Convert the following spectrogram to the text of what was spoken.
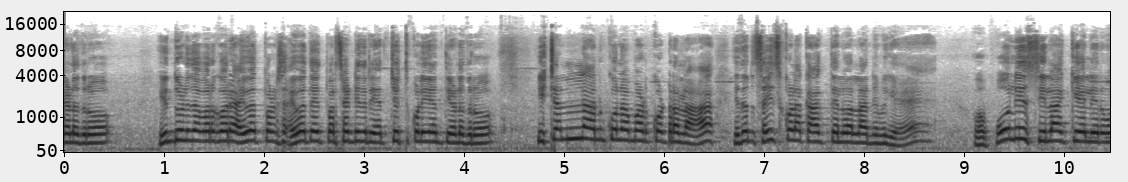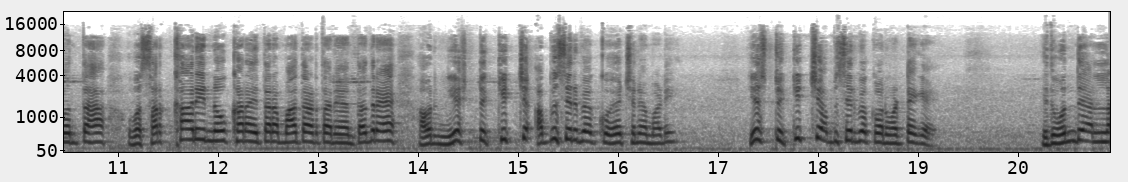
ಹೇಳಿದ್ರು. ಹಿಂದುಳಿದ ವರ್ಗವರೇ ಐವತ್ತು ಪರ್ಸ್ ಐವತ್ತೈದು ಪರ್ಸೆಂಟ್ ಇದ್ದರೆ, ಎಚ್ಚೆತ್ಕೊಳ್ಳಿ ಅಂತ ಹೇಳಿದ್ರು. ಇಷ್ಟೆಲ್ಲ ಅನುಕೂಲ ಮಾಡಿಕೊಟ್ರಲ್ಲ, ಇದನ್ನು ಸಹಿಸ್ಕೊಳ್ಳೋಕ್ಕಾಗ್ತಿಲ್ವಲ್ಲ ನಿಮಗೆ? ಒಬ್ಬ ಪೊಲೀಸ್ ಇಲಾಖೆಯಲ್ಲಿರುವಂತಹ ಒಬ್ಬ ಸರ್ಕಾರಿ ನೌಕರ ಈ ಥರ ಮಾತಾಡ್ತಾನೆ ಅಂತಂದರೆ ಅವ್ರನ್ನ ಎಷ್ಟು ಕಿಚ್ಚು ಅಬ್ಬಿಸಿರಬೇಕು, ಯೋಚನೆ ಮಾಡಿ. ಎಷ್ಟು ಕಿಚ್ಚು ಹಬ್ಬಿಸಿರ್ಬೇಕು ಅವ್ರ ಹೊಟ್ಟೆಗೆ. ಇದು ಒಂದೇ ಅಲ್ಲ,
